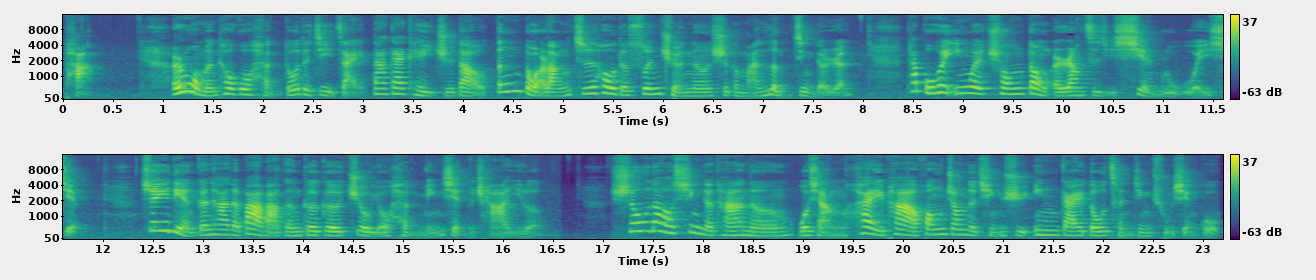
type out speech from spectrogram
怕。而我们透过很多的记载，大概可以知道，登朵郎之后的孙权呢，是个蛮冷静的人，他不会因为冲动而让自己陷入危险。这一点跟他的爸爸跟哥哥就有很明显的差异了。收到信的他呢，我想害怕、慌张的情绪应该都曾经出现过。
